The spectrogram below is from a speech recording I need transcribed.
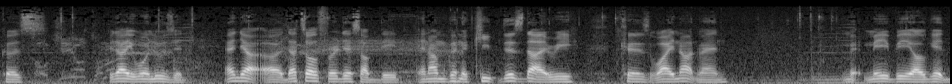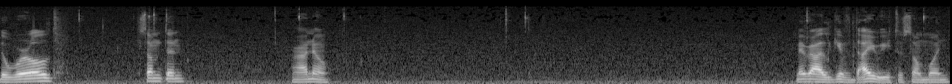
cause if you die you won't lose it. And yeah, uh, that's all for this update, and I'm gonna keep this diary, cause why not, man? M maybe I'll get the world, something. I know. Maybe I'll give diary to someone.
